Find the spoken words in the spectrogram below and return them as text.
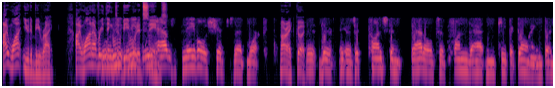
I want you to be right. I want everything to be we- what it we seems. We have naval ships that work. All right, good. There, there is a constant battle to fund that and keep it going. But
